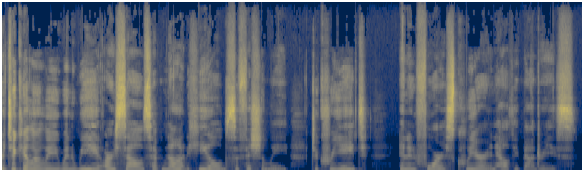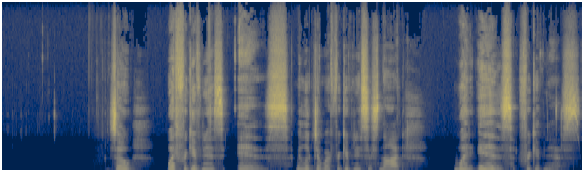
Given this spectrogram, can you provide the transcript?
particularly when we ourselves have not healed sufficiently to create and enforce clear and healthy boundaries. So, what forgiveness is. We looked at what forgiveness is not. What is forgiveness?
